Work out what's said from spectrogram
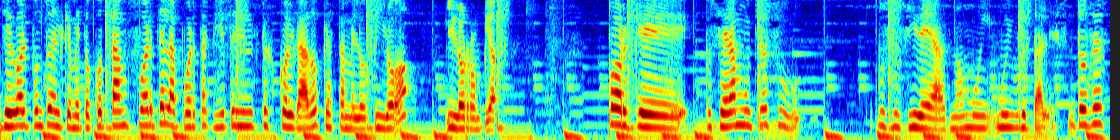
llegó al punto en el que me tocó tan fuerte la puerta que yo tenía un espejo colgado que hasta me lo tiró y lo rompió. Porque, pues, era mucho su, pues, sus ideas, ¿no? Muy, muy brutales. Entonces,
